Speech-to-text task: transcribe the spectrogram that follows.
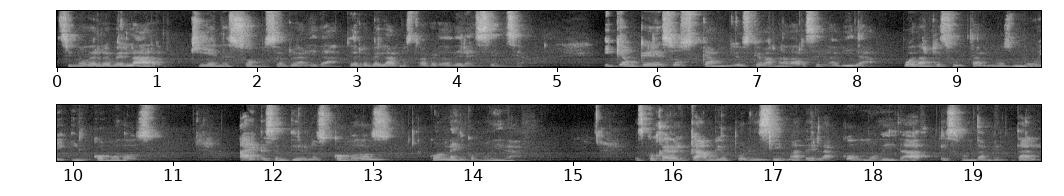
sino de revelar quiénes somos en realidad, de revelar nuestra verdadera esencia. Y que aunque esos cambios que van a darse en la vida puedan resultarnos muy incómodos, hay que sentirnos cómodos con la incomodidad. Escoger el cambio por encima de la comodidad es fundamental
